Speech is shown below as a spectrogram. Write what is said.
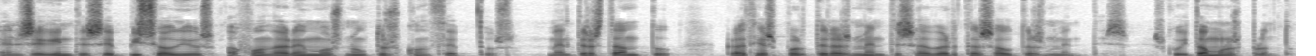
En seguintes episodios afondaremos noutros conceptos. Mentres tanto, gracias por ter as mentes abertas a outras mentes. Escoitámonos pronto.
